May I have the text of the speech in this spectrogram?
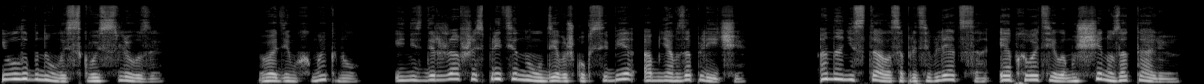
и улыбнулась сквозь слезы. Вадим хмыкнул и, не сдержавшись, притянул девушку к себе, обняв за плечи. Она не стала сопротивляться и обхватила мужчину за талию.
